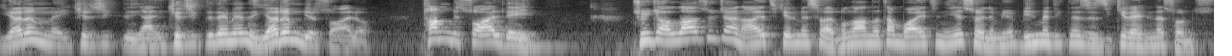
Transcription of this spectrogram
yarım ve ikircikli yani ikircikli demeyelim de yarım bir sual o. Tam bir sual değil. Çünkü Allah Azze ve Celle'nin ayet kelimesi var. Bunu anlatan bu ayeti niye söylemiyor? Bilmediklerinizi zikir ehline sorunuz.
